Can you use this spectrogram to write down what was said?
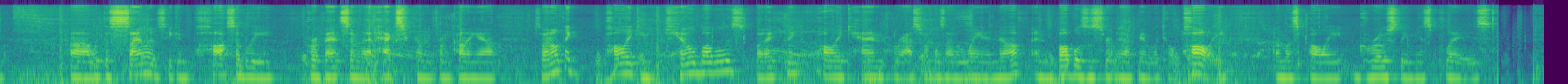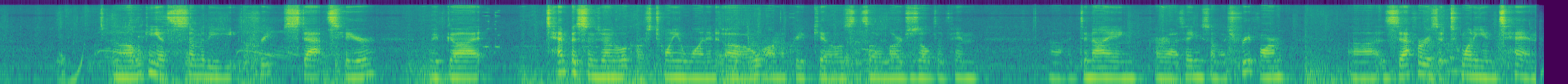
uh, with the Silence, he can possibly prevent some of that Hex from, from coming out. So I don't think Poly can kill Bubbles, but I think Poly can harass Bubbles out of lane enough, and Bubbles is certainly not going to be able to kill Poly, unless Poly grossly misplays. Uh, looking at some of the creep stats here, we've got Tempest in jungle, of course, 21 and 0 on the creep kills. That's a large result of him uh, denying, or uh, taking so much free farm. Uh, Zephyr is at 20 and 10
